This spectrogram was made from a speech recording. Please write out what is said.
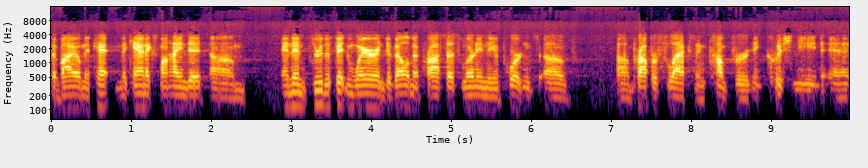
the biomechanics behind it, um, and then through the fit and wear and development process, learning the importance of um, proper flex and comfort and cushioning and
